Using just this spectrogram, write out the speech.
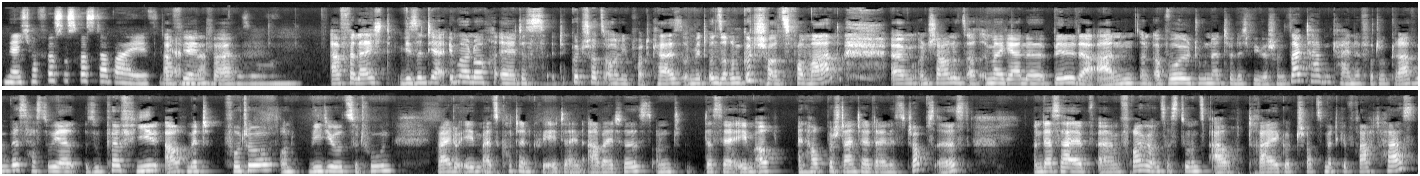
Ja, ich hoffe, es ist was dabei. Für die auf jeden Fall. Person. Aber vielleicht, wir sind ja immer noch äh, das Good Shots Only Podcast und mit unserem Good Shots Format ähm, und schauen uns auch immer gerne Bilder an. Und obwohl du natürlich, wie wir schon gesagt haben, keine Fotografin bist, hast du ja super viel auch mit Foto und Video zu tun, weil du eben als Content Creatorin arbeitest und das ja eben auch ein Hauptbestandteil deines Jobs ist. Und deshalb ähm, freuen wir uns, dass du uns auch drei Good Shots mitgebracht hast.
